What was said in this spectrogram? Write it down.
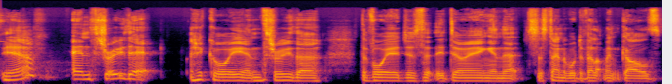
Yeah, yeah. and through that hikoi and through the the voyages that they're doing and that sustainable development goals,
